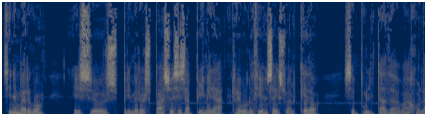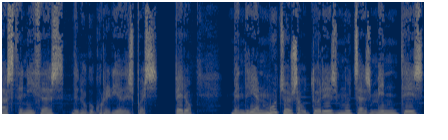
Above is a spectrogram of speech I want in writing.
Sin embargo, esos primeros pasos, esa primera revolución sexual quedó sepultada bajo las cenizas de lo que ocurriría después. Pero vendrían muchos autores, muchas mentes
